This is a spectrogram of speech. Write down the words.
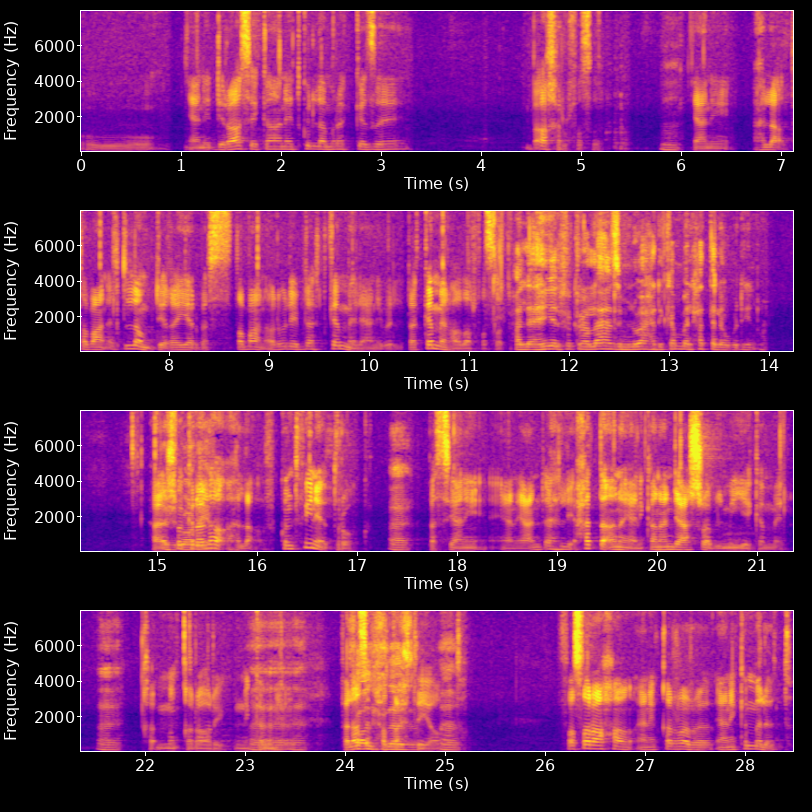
ويعني الدراسة كانت كلها مركزة بآخر الفصل. مم. يعني هلا طبعا قلت لهم بدي أغير بس طبعا قالوا لي بدك تكمل يعني بدك تكمل هذا الفصل. هلا هي الفكرة لازم الواحد يكمل حتى لو بدينه. الفكرة يعني. لا هلا كنت فيني أترك. آه بس يعني يعني عند أهلي حتى أنا يعني كان عندي 10% كمل. خ- من قراري إني آه، كمل. آه. فلازم أحط لازم. احتياط. فصراحة يعني قرر يعني كملت.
